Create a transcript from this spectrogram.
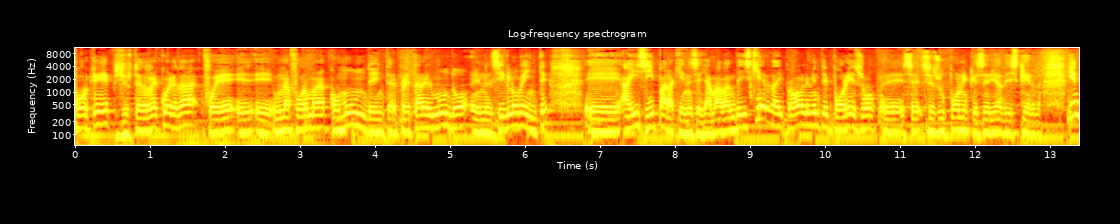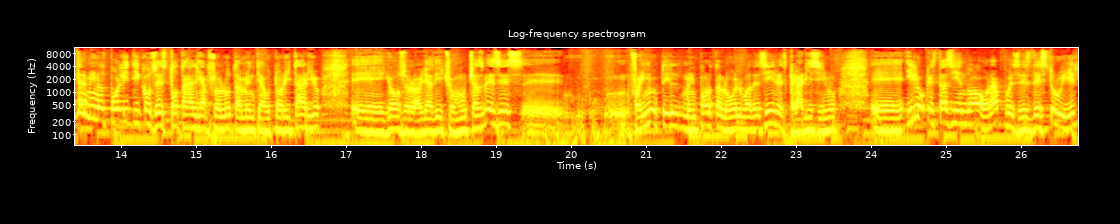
porque, si usted recuerda, fue una forma común de interpretar el mundo en el siglo XX, ahí sí para quienes se llamaban de izquierda y probablemente por eso se, se supone que sería de izquierda. Y en términos políticos es y absolutamente autoritario. Eh, yo se lo había dicho muchas veces, eh, fue inútil, no importa, lo vuelvo a decir, es clarísimo. Eh, y lo que está haciendo ahora, pues, es destruir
